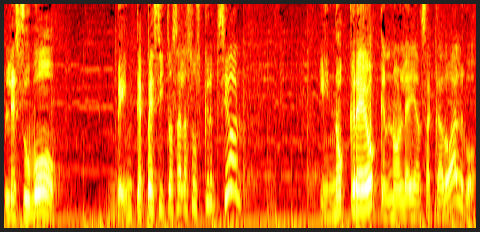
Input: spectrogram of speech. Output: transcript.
le subo 20 pesitos a la suscripción. Y no creo que no le hayan sacado algo.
